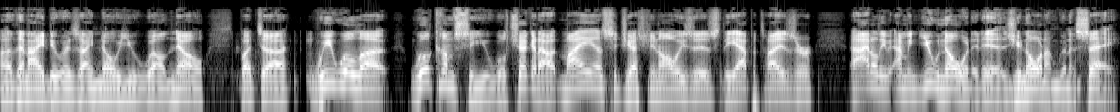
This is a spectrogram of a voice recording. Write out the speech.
uh, than I do, as I know you well know. But uh, we will we'll come see you. We'll check it out. My suggestion always is the appetizer. I don't even. I mean, you know what it is. You know what I'm going to say.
